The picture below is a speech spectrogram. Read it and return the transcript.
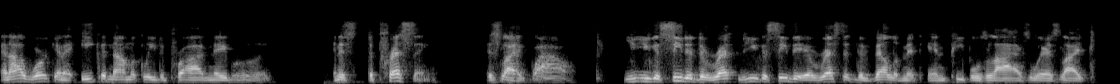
and I work in an economically deprived neighborhood, and it's depressing. It's like, wow, you, you can see the direct, you can see the arrested development in people's lives, where it's like,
